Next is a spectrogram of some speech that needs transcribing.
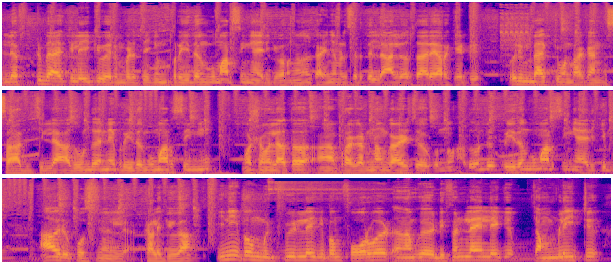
ലെഫ്റ്റ് ബാക്കിലേക്ക് വരുമ്പോഴത്തേക്കും പ്രീതം കുമാർ സിംഗ് ആയിരിക്കും ഇറങ്ങുന്നത്. കഴിഞ്ഞ മത്സരത്തിൽ ലാലോത്താരെ ഇറക്കിയിട്ട് ഒരു ഇമ്പാക്റ്റും ഉണ്ടാക്കാൻ സാധിച്ചില്ല. അതുകൊണ്ട് തന്നെ പ്രീതം കുമാർ സിംഗ് മോശമല്ലാത്ത പ്രകടനം കാഴ്ചവെക്കുന്നു. അതുകൊണ്ട് പ്രീതം കുമാർ സിംഗ് ആയിരിക്കും ആ ഒരു പൊസിഷനിൽ കളിക്കുക. ഇനിയിപ്പം മിഡ്ഫീൽഡിലേക്ക് ഇപ്പം ഫോർവേഡ് നമുക്ക് ഡിഫൻസ് ലൈനിലേക്ക് കംപ്ലീറ്റ്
